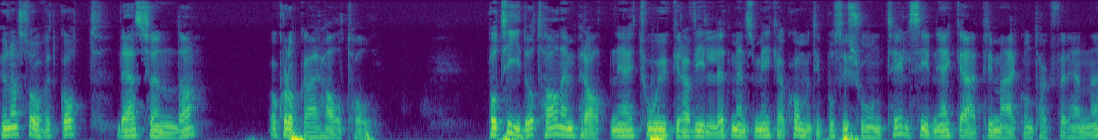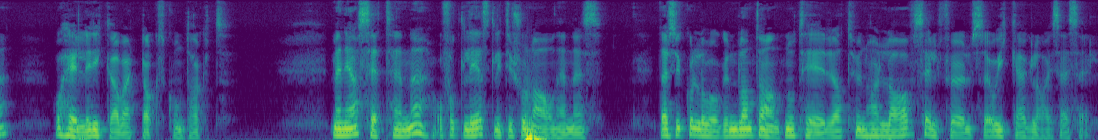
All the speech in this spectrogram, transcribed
Hun har sovet godt, det er søndag, og klokka er halv tolv. På tide å ta den praten jeg i to uker har villet, men som jeg ikke har kommet i posisjon til, siden jeg ikke er primærkontakt for henne, og heller ikke har vært dagskontakt. Men jeg har sett henne og fått lest litt i journalen hennes, der psykologen annet noterer at hun har lav selvfølelse og ikke er glad i seg selv.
